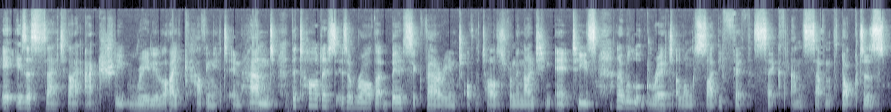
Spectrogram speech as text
it is a set that I actually really like having it in hand. The TARDIS is a rather basic variant of the TARDIS from the 1980s, and it will look great alongside the 5th, 6th and 7th Doctors.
